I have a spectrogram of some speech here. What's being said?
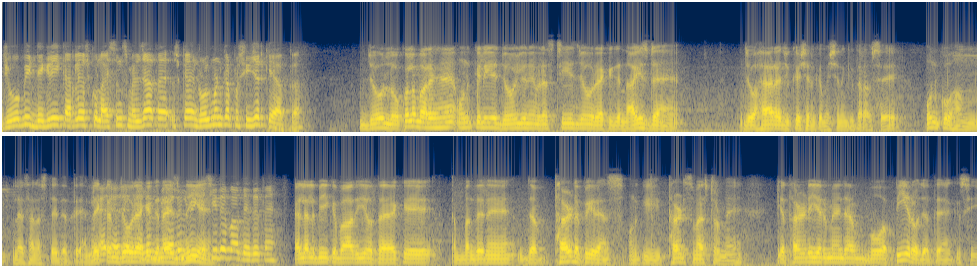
जो भी डिग्री कर ले उसको लाइसेंस मिल जाता है? उसका एनरोलमेंट का प्रोसीजर क्या है आपका? जो लोकल हमारे हैं उनके लिए जो यूनिवर्सिटीज़ जो रिकगनाइज्ड हैं जो हायर एजुकेशन कमीशन की तरफ़ से उनको हम लाइसेंस दे देते हैं। लेकिन जो रिकगनाइज नहीं है सीधे बात दे देते हैं? एलएलबी के बाद ये होता है कि बंदे ने जब थर्ड अपीयरेंस उनकी थर्ड सेमेस्टर में या थर्ड ईयर में जब वो अपीयर हो जाते हैं किसी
